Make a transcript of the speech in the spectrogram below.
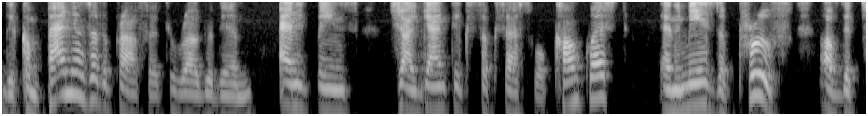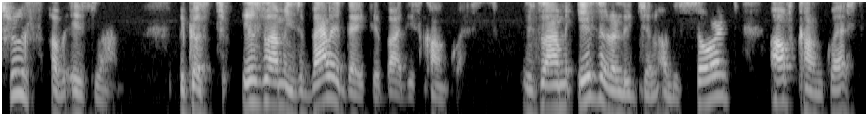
the companions of the Prophet who rode with him, and it means gigantic successful conquest, and it means the proof of the truth of Islam, because Islam is validated by these conquests. Islam is a religion of the sword, of conquest,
